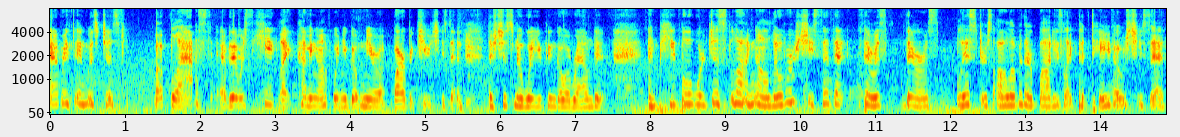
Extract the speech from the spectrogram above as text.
everything was just a blast. Uh, there was heat like coming off when you go near a barbecue, she said. There's just no way you can go around it. And people were just lying all over. She said that there was there was blisters all over their bodies like potatoes, she said.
